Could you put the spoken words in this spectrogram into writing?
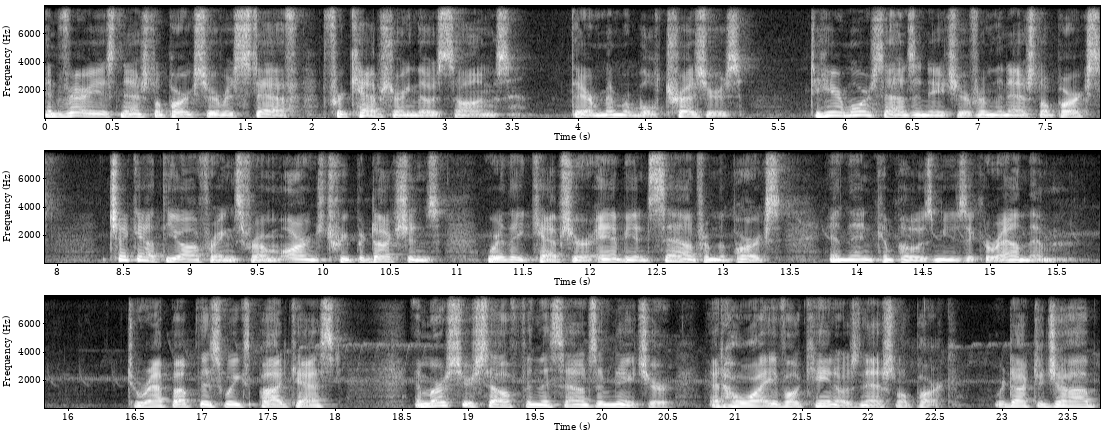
and various National Park Service staff for capturing those songs. They're memorable treasures. To hear more sounds of nature from the national parks, check out the offerings from Orange Tree Productions, where they capture ambient sound from the parks and then compose music around them. To wrap up this week's podcast, Immerse yourself in the sounds of nature at Hawaii Volcanoes National Park, where Dr. Job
